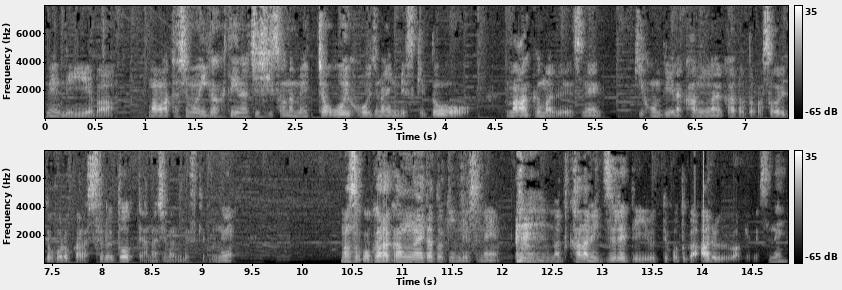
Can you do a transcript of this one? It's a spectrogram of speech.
面で言えば、まあ私も医学的な知識そんなめっちゃ多い方じゃないんですけど、まああくまでですね、基本的な考え方とかそういうところからするとって話なんですけどね。まあそこから考えたときにですね、まあ、かなりずれているってことがあるわけですね。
